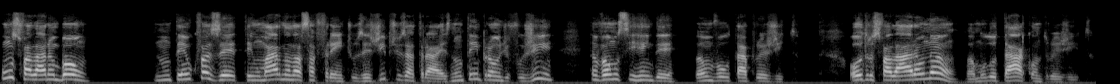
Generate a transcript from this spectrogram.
Uns falaram: bom, não tem o que fazer, tem o um mar na nossa frente, os egípcios atrás, não tem para onde fugir, então vamos se render, vamos voltar para o Egito. Outros falaram: não, vamos lutar contra o Egito.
